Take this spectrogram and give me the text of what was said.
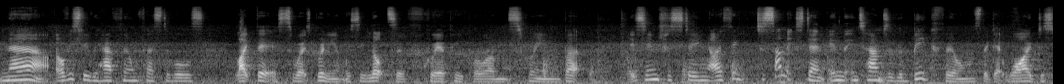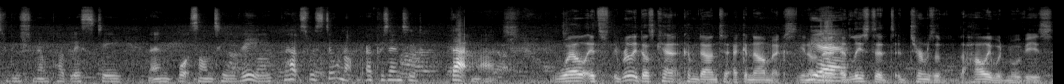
now. Obviously, we have film festivals like this where it's brilliant. We see lots of queer people on screen, but it's interesting, I think, to some extent, in, in terms of the big films that get wide distribution and publicity and what's on TV, perhaps we're still not represented that much. Well, it's it really does come down to economics. You know, Yeah. at least in terms of the Hollywood movies,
